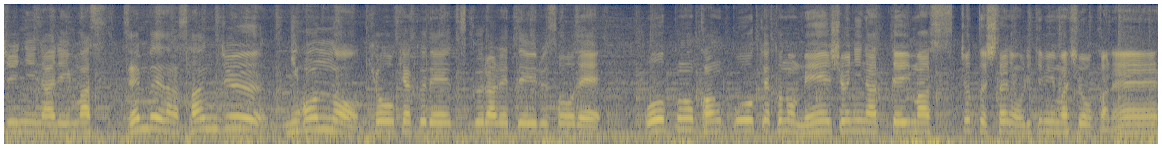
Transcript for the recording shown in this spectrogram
橋になります。全部でなんか32本の橋脚で作られているそうで多くの観光客の名所になっています。ちょっと下に降りてみましょうかね。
